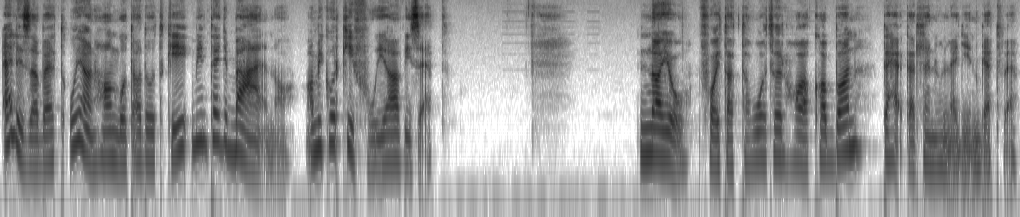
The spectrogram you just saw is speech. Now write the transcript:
Elizabeth olyan hangot adott ki, mint egy bálna, amikor kifújja a vizet. Na jó, folytatta Walter halkabban, tehetetlenül legyingetve.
